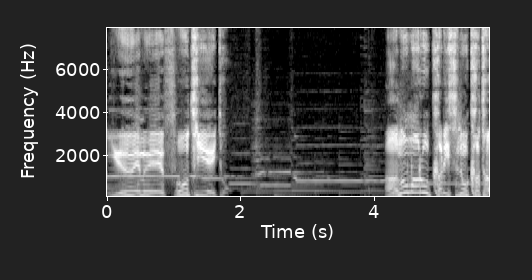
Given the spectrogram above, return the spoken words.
UMA48 アノマロカリスの型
